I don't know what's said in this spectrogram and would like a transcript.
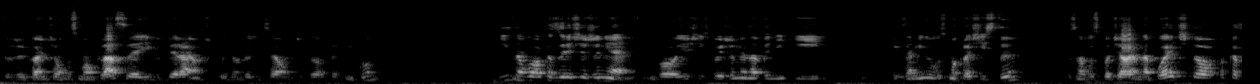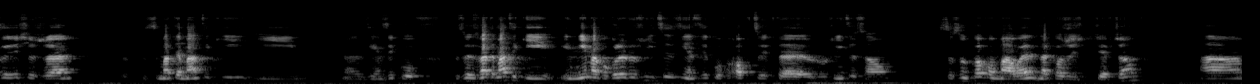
którzy kończą ósmą klasę i wybierają, czy pójdą do liceum, czy do technikum. I znowu okazuje się, że nie, bo jeśli spojrzymy na wyniki egzaminu ósmoklasisty, znowu z podziałem na płeć, to okazuje się, że z matematyki i e, z języków, z matematyki nie ma w ogóle różnicy, z języków obcych te różnice są stosunkowo małe na korzyść dziewcząt, a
